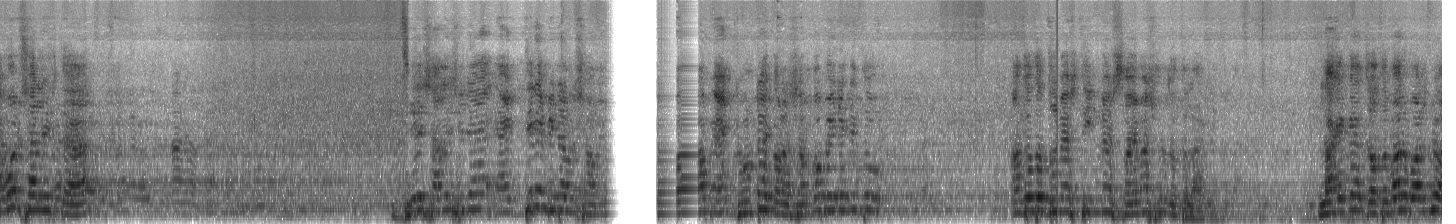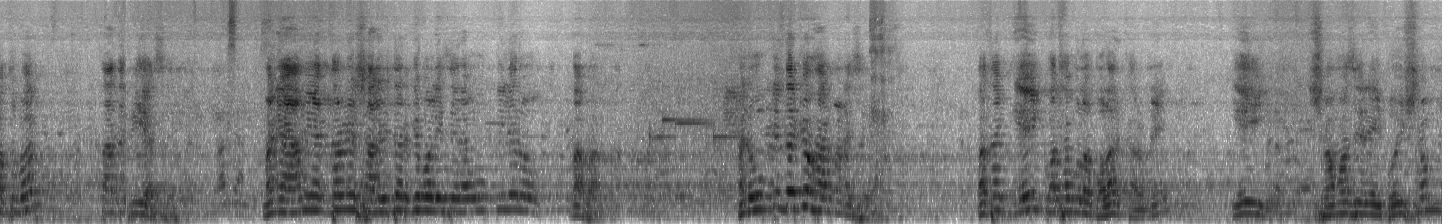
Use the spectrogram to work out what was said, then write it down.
এমন সালিশ দেয় যে সালিশিটা একদিনে মেটানো সম্ভব, এক ঘন্টায় করা সম্ভব, এটা কিন্তু অন্তত দুই মাস, তিন মাস, ছয় মাস পর্যন্ত লাগে। লাগে কে? যতবার বসবে অতবার তাদের বিয়ে আছে। মানে আমি এক ধরনের সালিশদারকে বলি যে এরা উকিলেরও বাবা। মানে উকিলদেরকেও হার মানেছে অর্থাৎ এই কথাগুলো বলার কারণে এই সমাজের এই বৈষম্য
